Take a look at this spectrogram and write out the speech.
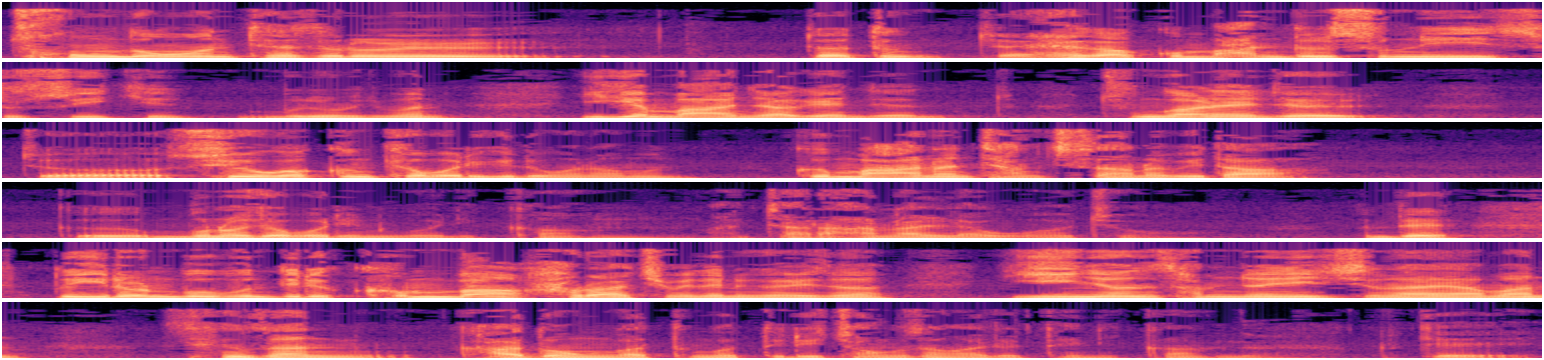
총동원 태세를 해갖고 만들 수는 있을 수 있긴 모르지만 이게 만약에 이제 중간에 이제 저 수요가 끊겨버리기도 하면 그 많은 장치 산업이 다 그 무너져 버리는 거니까 음. 잘안 하려고 하죠. 근데 또 이런 부분들이 금방 하루아침에 되는 거에서 2년, 3년이 지나야만 생산 가동 같은 것들이 정상화될 테니까 네. 그렇게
